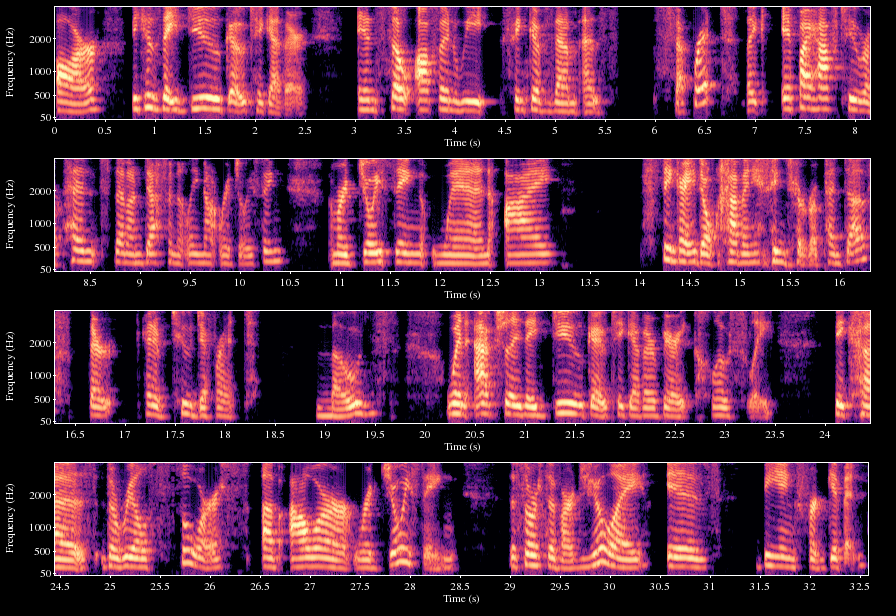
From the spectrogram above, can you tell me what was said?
R because they do go together. And so often we think of them as separate. Like if I have to repent, then I'm definitely not rejoicing. I'm rejoicing when I think I don't have anything to repent of. They're kind of two different modes when actually they do go together very closely because the real source of our rejoicing, the source of our joy is being forgiven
